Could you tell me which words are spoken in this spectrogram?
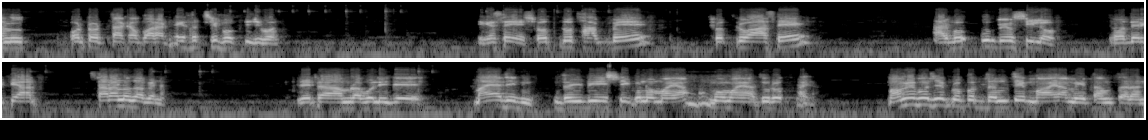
আমি অটট টাকা পাড়াটাই হচ্ছে ভক্তি জীবন। ঠিক আছে? শত্রু থাকবে, শত্রু আছে, আর পূর্বেও ছিল। ওদেরকে আর সারানো যাবে না। যেটা আমরা বলি যে মায়া দেবী। দৈবী এসে কোনো মায়া মম মায়া দূরত মায়া। মামে বোঝে প্রপদ্যন্তে মায়া মেতাম তারান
